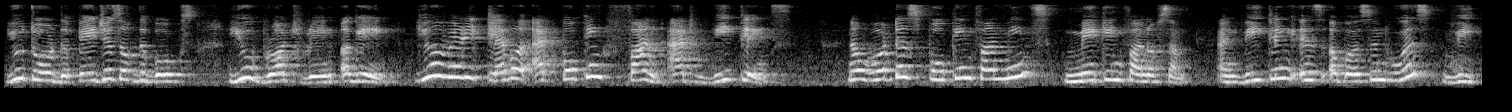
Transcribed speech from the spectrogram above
You tore the pages of the books. You brought rain again. You're very clever at poking fun at weaklings. Now what does poking fun means? Making fun of something. And weakling is a person who is weak.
